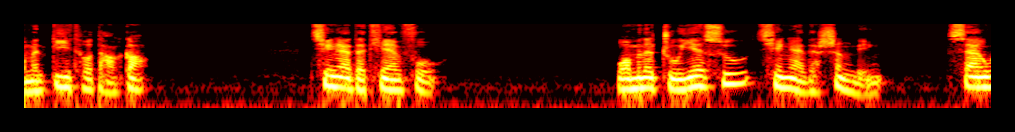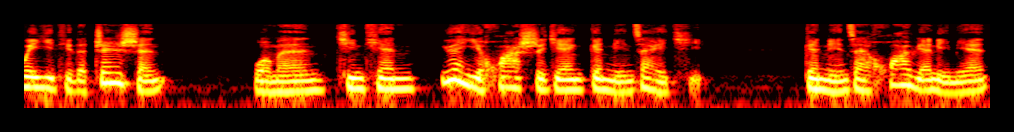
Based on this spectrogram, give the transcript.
我们低头祷告。亲爱的天父，我们的主耶稣，亲爱的圣灵，三位一体的真神，我们今天愿意花时间跟您在一起，跟您在花园里面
